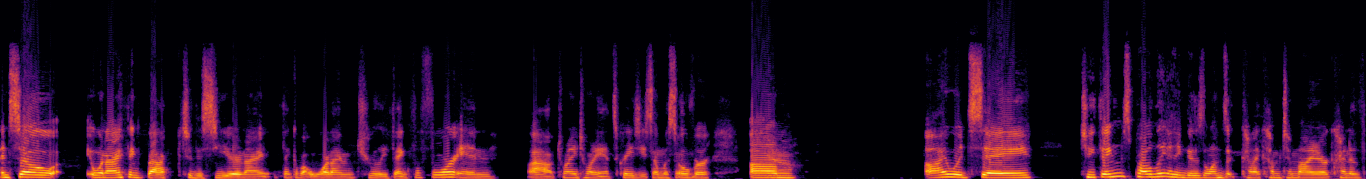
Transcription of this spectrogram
and so when i think back to this year and i think about what i'm truly thankful for in wow 2020 it's crazy it's almost over. Um Yeah. i would say two things probably. I think there's the ones that kind of come to mind are kind of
